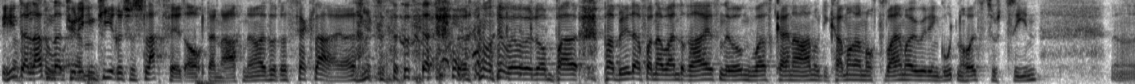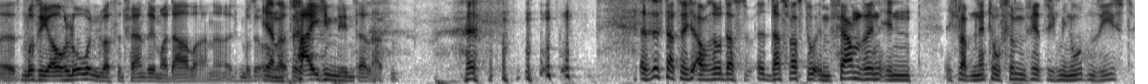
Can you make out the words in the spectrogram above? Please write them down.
Hinterlassen das, du, natürlich ähm, ein tierisches Schlachtfeld auch danach, ne? Also das ist ja klar. Ja. Wenn wir noch ein paar, paar, Bilder von der Wand reißen, irgendwas, keine Ahnung, die Kamera noch zweimal über den guten Holztisch ziehen. Das muss sich ja auch lohnen, was im Fernsehen immer da war. Ne? Ich muss ja auch ja, Zeichen hinterlassen. Es ist natürlich auch so, dass äh, das, was du im Fernsehen in, ich glaube, netto 45 Minuten siehst,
